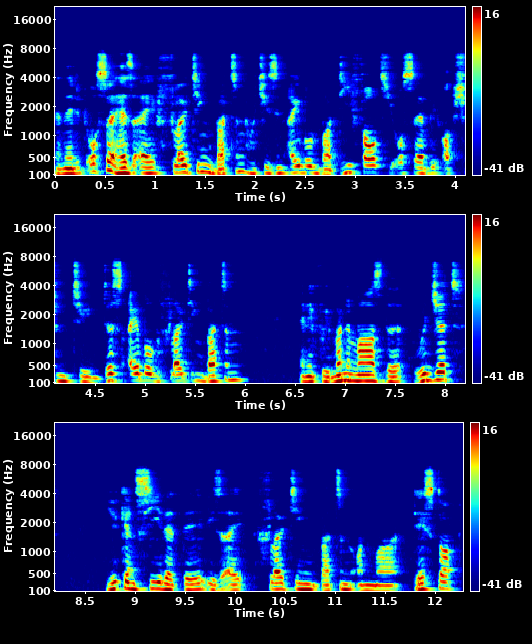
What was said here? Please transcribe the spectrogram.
and then it also has a floating button which is enabled by default. You also have the option to disable the floating button. And if we minimize the widget you can see that there is a floating button on my desktop.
